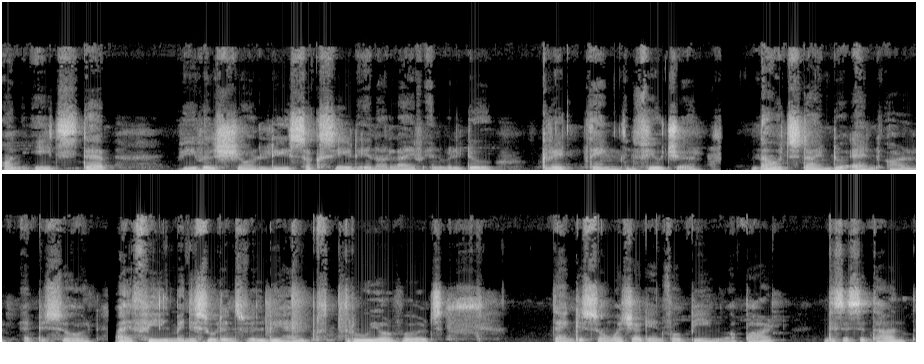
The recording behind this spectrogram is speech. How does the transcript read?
on each step, we will surely succeed in our life and will do great things in future. Now it's time to end our episode. I feel many students will be helped through your words Thank you so much again for being a part. This is Siddhant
